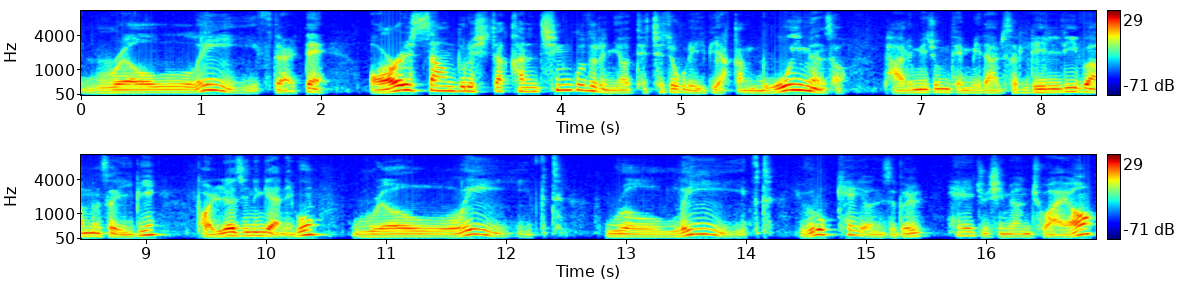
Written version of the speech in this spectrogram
relieved 할 때 R 사운드로 시작하는 친구들은요. 대체적으로 입이 약간 모이면서 발음이 좀 됩니다. 그래서 relieve 하면서 입이 벌려지는 게 아니고 relieved, relieved 이렇게 연습을 해 주시면 좋아요.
